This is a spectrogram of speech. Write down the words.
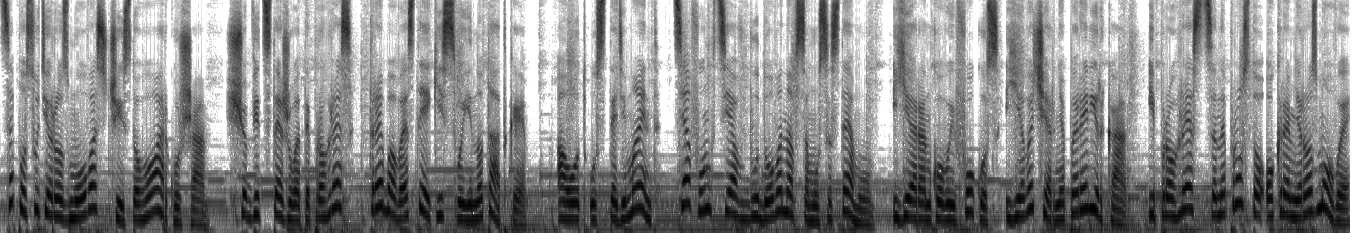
це по суті розмова з чистого аркуша. Щоб відстежувати прогрес, треба вести якісь свої нотатки. А от у SteadyMind ця функція вбудована в саму систему. Є ранковий фокус, є вечірня перевірка. І прогрес це не просто окремі розмови,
